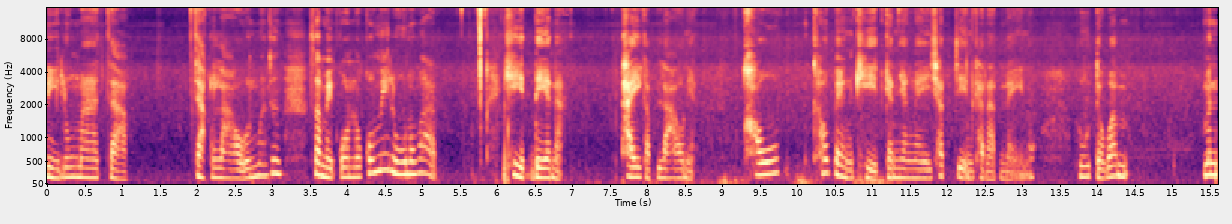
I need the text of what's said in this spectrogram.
หนีลงมาจากจากลาวเหมือนซึ่งสมัยก่อนเราก็ไม่รู้นะว่า เขตแดนอะไทยกับลาวเนี่ยเขาเขาแบ่งเขตกันยังไงชัดเจนขนาดไหนเนาะรู้แต่ว่ามัน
